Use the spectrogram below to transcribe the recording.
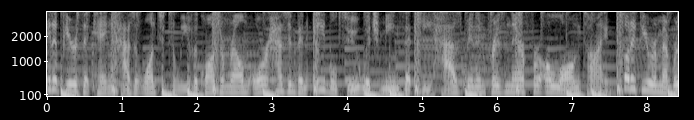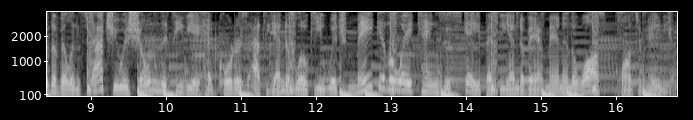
It appears that Kang hasn't wanted to leave the quantum realm or hasn't been able to, which means that he has been in prison there for a long time. But if you remember, the villain's statue is shown in the TVA headquarters at the end of Loki, which may give away Kang's escape at the end of Ant-Man and the Wasp Quantumania.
